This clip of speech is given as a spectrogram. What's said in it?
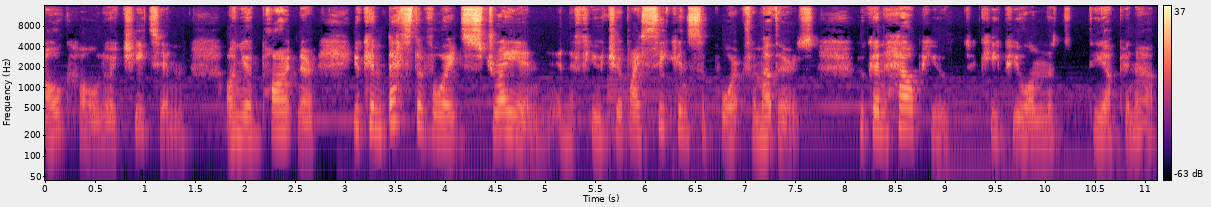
alcohol or cheating on your partner, you can best avoid straying in the future by seeking support from others who can help you to keep you on the, the up and up.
